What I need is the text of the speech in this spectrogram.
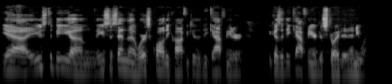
Yeah, it used to be, um, they used to send the worst quality coffee to the decaffeinator because the decaffeinator destroyed it anyway.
